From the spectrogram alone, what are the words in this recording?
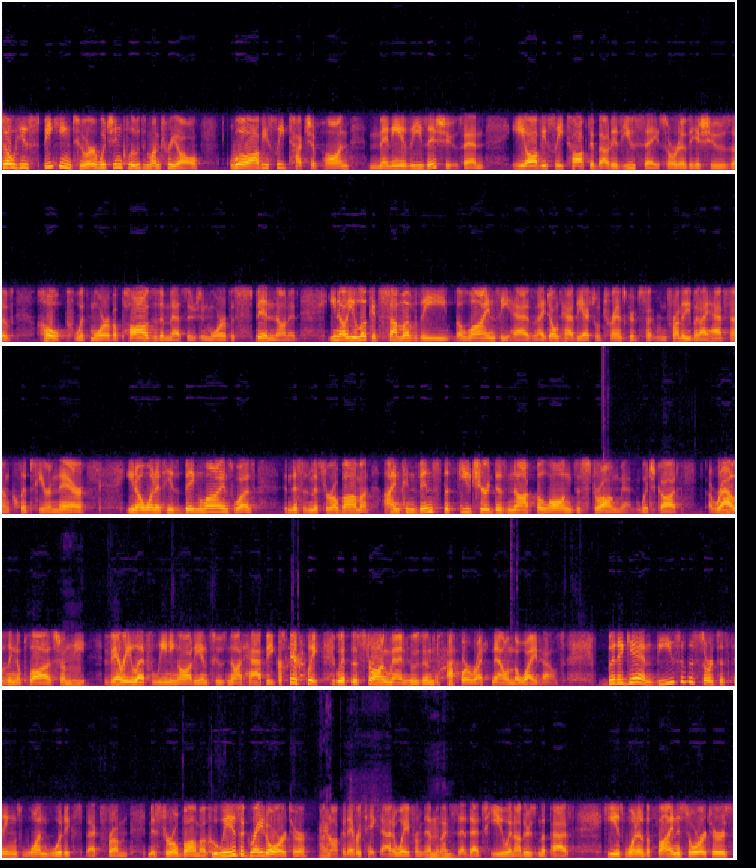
So his speaking tour, which includes Montreal, will obviously touch upon many of these issues. And he obviously talked about, as you say, sort of issues of hope with more of a positive message and more of a spin on it you know, you look at some of the the lines he has, and I don't have the actual transcripts in front of me, but I have found clips here and there. You know, one of his big lines was, and this is Mr. Obama, I'm convinced the future does not belong to strongmen, which got arousing applause from mm-hmm. the very left leaning audience who's not happy clearly with the strongman who's in power right now in the White House. But again, these are the sorts of things one would expect from Mr. Obama, who is a great orator. I'm not going to ever take that away from him, mm-hmm. and I've said that to you and others in the past. He is one of the finest orators,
